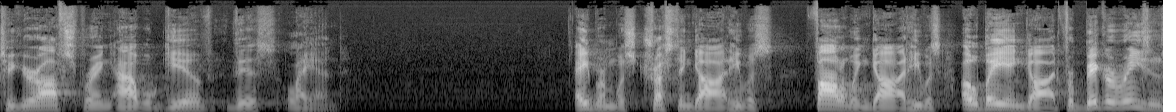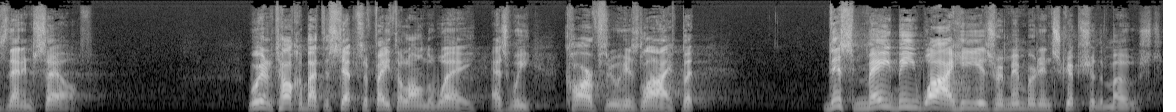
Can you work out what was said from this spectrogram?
To your offspring I will give this land. Abram was trusting God. He was following God, he was obeying God for bigger reasons than himself. We're going to talk about the steps of faith along the way as we carve through his life, but this may be why he is remembered in Scripture the most.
